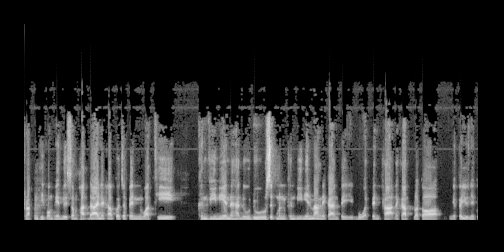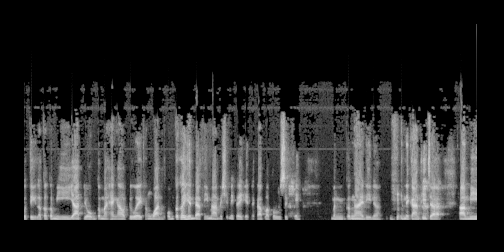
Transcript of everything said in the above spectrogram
ครั้งที่ผมเห็นหรือสัมผัสได้นะครับ ก็จะเป็นวัดที่ convenient นะฮะดูดูรู้สึกมัน convenient มากในการไปบวชเป็นพระนะครับ แล้วก็เนี่ยก็อยู่ในกุฏิแล้วก็ก็มีญาติโยมก็มาแฮงเอาท์ด้วยทั้งวัน ผมก็เคยเห็นแบบนี้มาไม่ใช่ไม่เคยเห็นนะครับ เราก็รู้สึกเอ๊ะมันก็ง่ายดีเนะในการที่จะ มี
